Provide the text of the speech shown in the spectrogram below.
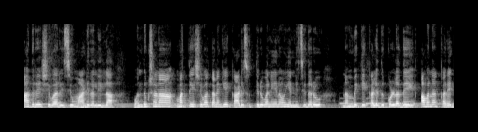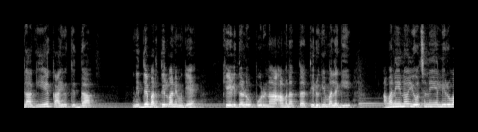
ಆದರೆ ಶಿವ ರಿಸೀವ್ ಮಾಡಿರಲಿಲ್ಲ. ಒಂದು ಕ್ಷಣ ಮತ್ತೆ ಶಿವ ತನಗೆ ಕಾಡಿಸುತ್ತಿರುವನೇನೋ ಎನ್ನಿಸಿದರೂ ನಂಬಿಕೆ ಕಳೆದುಕೊಳ್ಳದೆ ಅವನ ಕರೆಗಾಗಿಯೇ ಕಾಯುತ್ತಿದ್ದ. ನಿದ್ದೆ ಬರ್ತಿಲ್ವಾ ನಿಮಗೆ? ಕೇಳಿದಳು ಪೂರ್ಣ ಅವನತ್ತ ತಿರುಗಿ ಮಲಗಿ. ಅವನೇನೋ ಯೋಚನೆಯಲ್ಲಿರುವ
